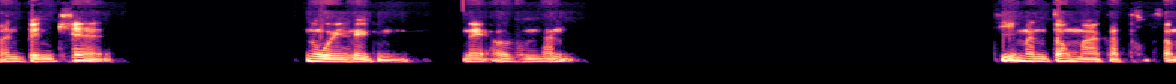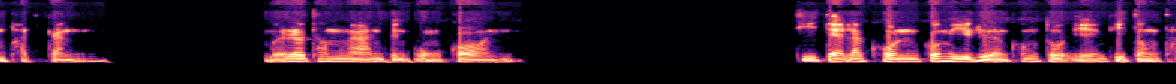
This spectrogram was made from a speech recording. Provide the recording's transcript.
มันเป็นแค่ หน่วยหนึ่งในอารมณ์นั้น ที่มันต้องมากระทบสัมผัสกัน เมื่อเราทำงานเป็นองค์กร ที่แต่ละคนก็มีเรื่องของตัวเองที่ต้องท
